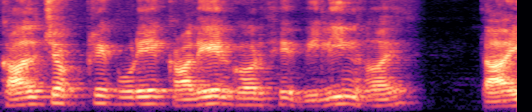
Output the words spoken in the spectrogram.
কালচক্রে পড়ে কালের গর্ভে বিলীন হয়, তাই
